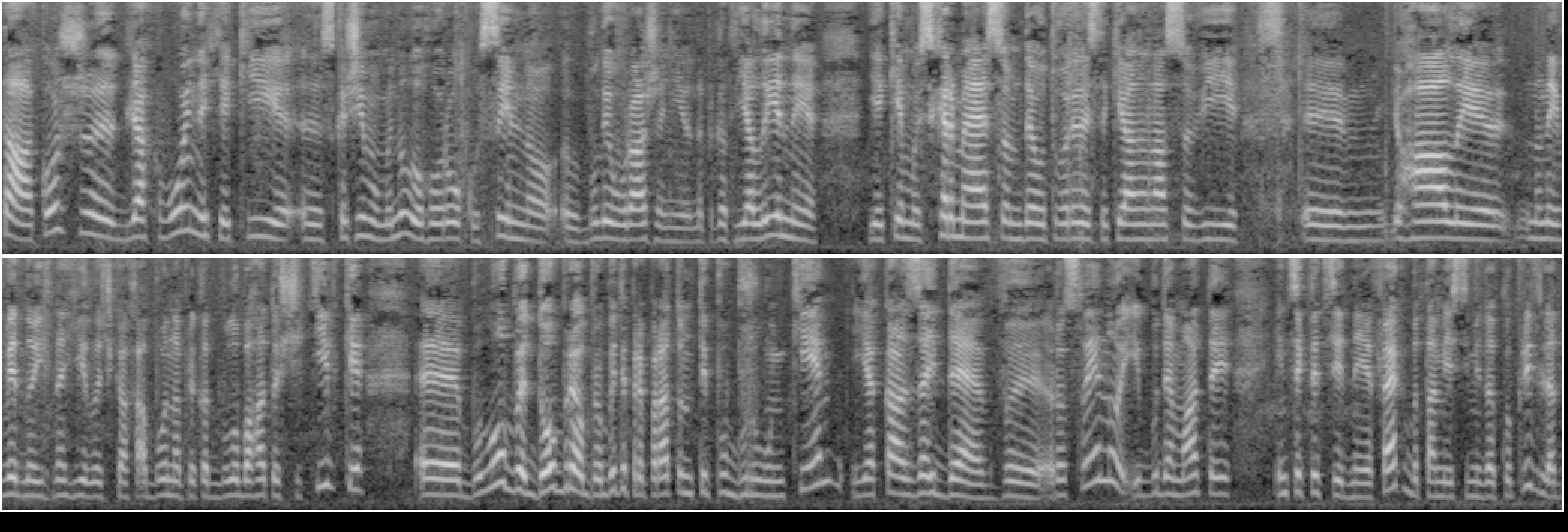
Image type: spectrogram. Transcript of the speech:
Також е, для хвойних, які, е, скажімо, минулого року сильно були уражені, наприклад, ялини якимось хермесом, де утворились такі ананасові гали, на них видно їх на гілочках, або, наприклад, було багато щитівки. Було би добре обробити препаратом типу бруньки, яка зайде в рослину і буде мати інсектицидний ефект, бо там є імідаклоприд,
